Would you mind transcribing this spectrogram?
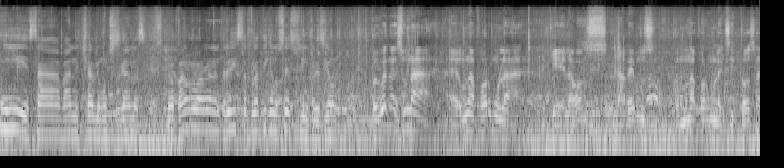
y está, van a echarle muchas ganas. Pero para no robar la entrevista, platícanos usted su impresión. Pues bueno, es una, eh, una fórmula que la, vamos, la vemos como una fórmula exitosa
